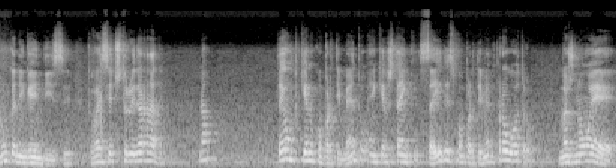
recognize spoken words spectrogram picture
nunca ninguém disse que vai ser destruída a rádio. Não. Tem um pequeno compartimento em que eles têm que sair desse compartimento para o outro. Mas não é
